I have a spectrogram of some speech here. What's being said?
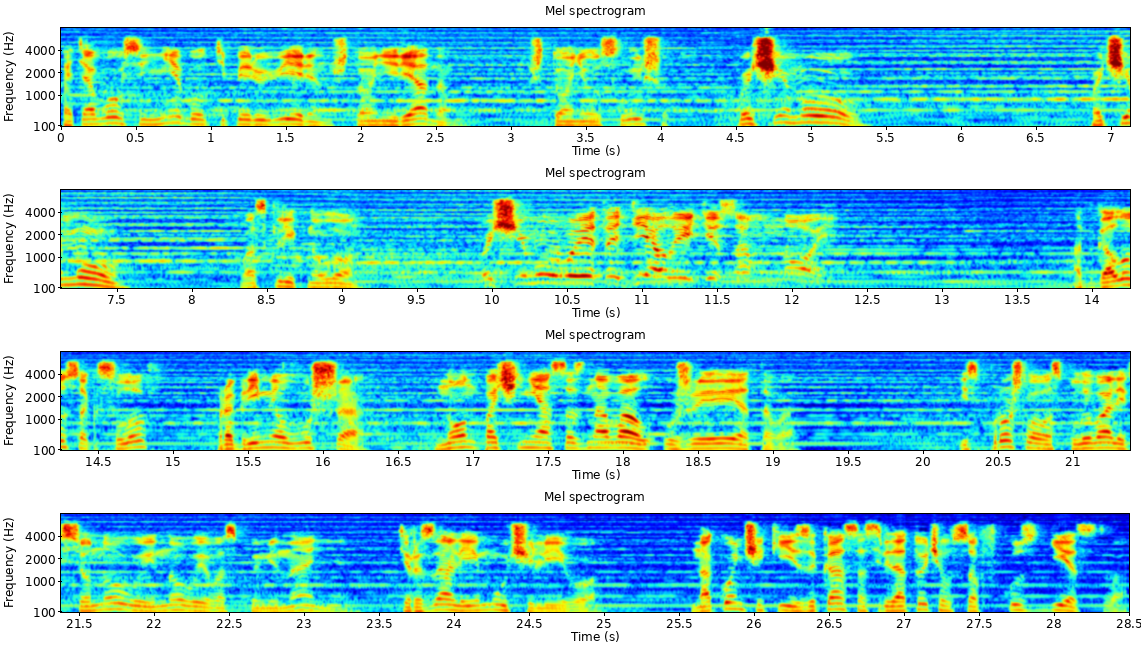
хотя вовсе не был теперь уверен, что они рядом, что они услышат. «Почему? Почему?» — воскликнул он. «Почему вы это делаете со мной?» Отголосок слов прогремел в ушах, но он почти не осознавал уже этого. Из прошлого всплывали все новые и новые воспоминания, терзали и мучили его. На кончике языка сосредоточился вкус детства,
